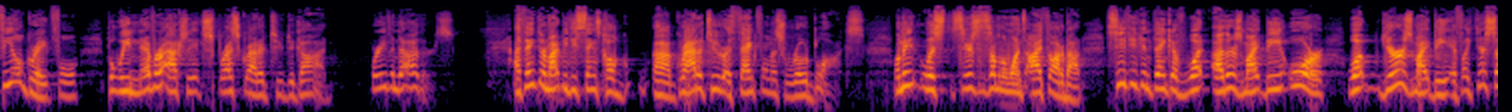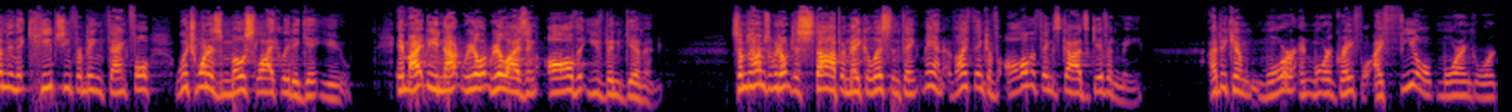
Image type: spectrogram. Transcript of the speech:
feel grateful, but we never actually express gratitude to God or even to others. I think there might be these things called uh, gratitude or thankfulness roadblocks. Let me list, here's some of the ones I thought about. See if you can think of what others might be or what yours might be. If like there's something that keeps you from being thankful, which one is most likely to get you? It might be not real, realizing all that you've been given. Sometimes we don't just stop and make a list and think, man, if I think of all the things God's given me, I become more and more grateful. I feel more and more,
